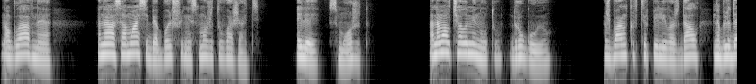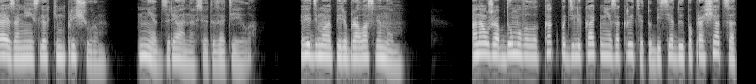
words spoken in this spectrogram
Но главное, она сама себя больше не сможет уважать. Или сможет. Она молчала минуту, другую. Жбанков терпеливо ждал, наблюдая за ней с легким прищуром. Нет, зря она все это затеяла. Видимо, перебрала с вином. Она уже обдумывала, как поделикатнее закрыть эту беседу и попрощаться,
